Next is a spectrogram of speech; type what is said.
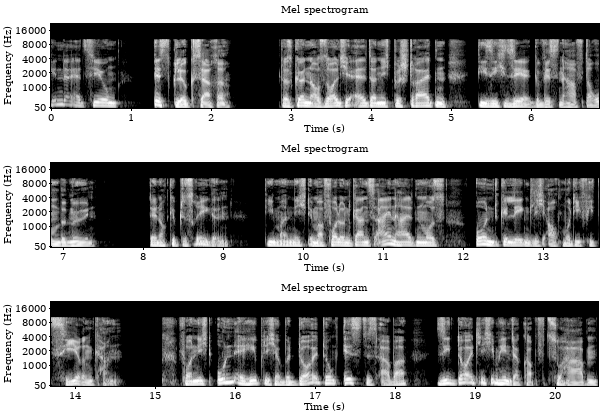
Kindererziehung ist Glückssache. Das können auch solche Eltern nicht bestreiten, die sich sehr gewissenhaft darum bemühen. Dennoch gibt es Regeln, die man nicht immer voll und ganz einhalten muss und gelegentlich auch modifizieren kann. Von nicht unerheblicher Bedeutung ist es aber, sie deutlich im Hinterkopf zu haben,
